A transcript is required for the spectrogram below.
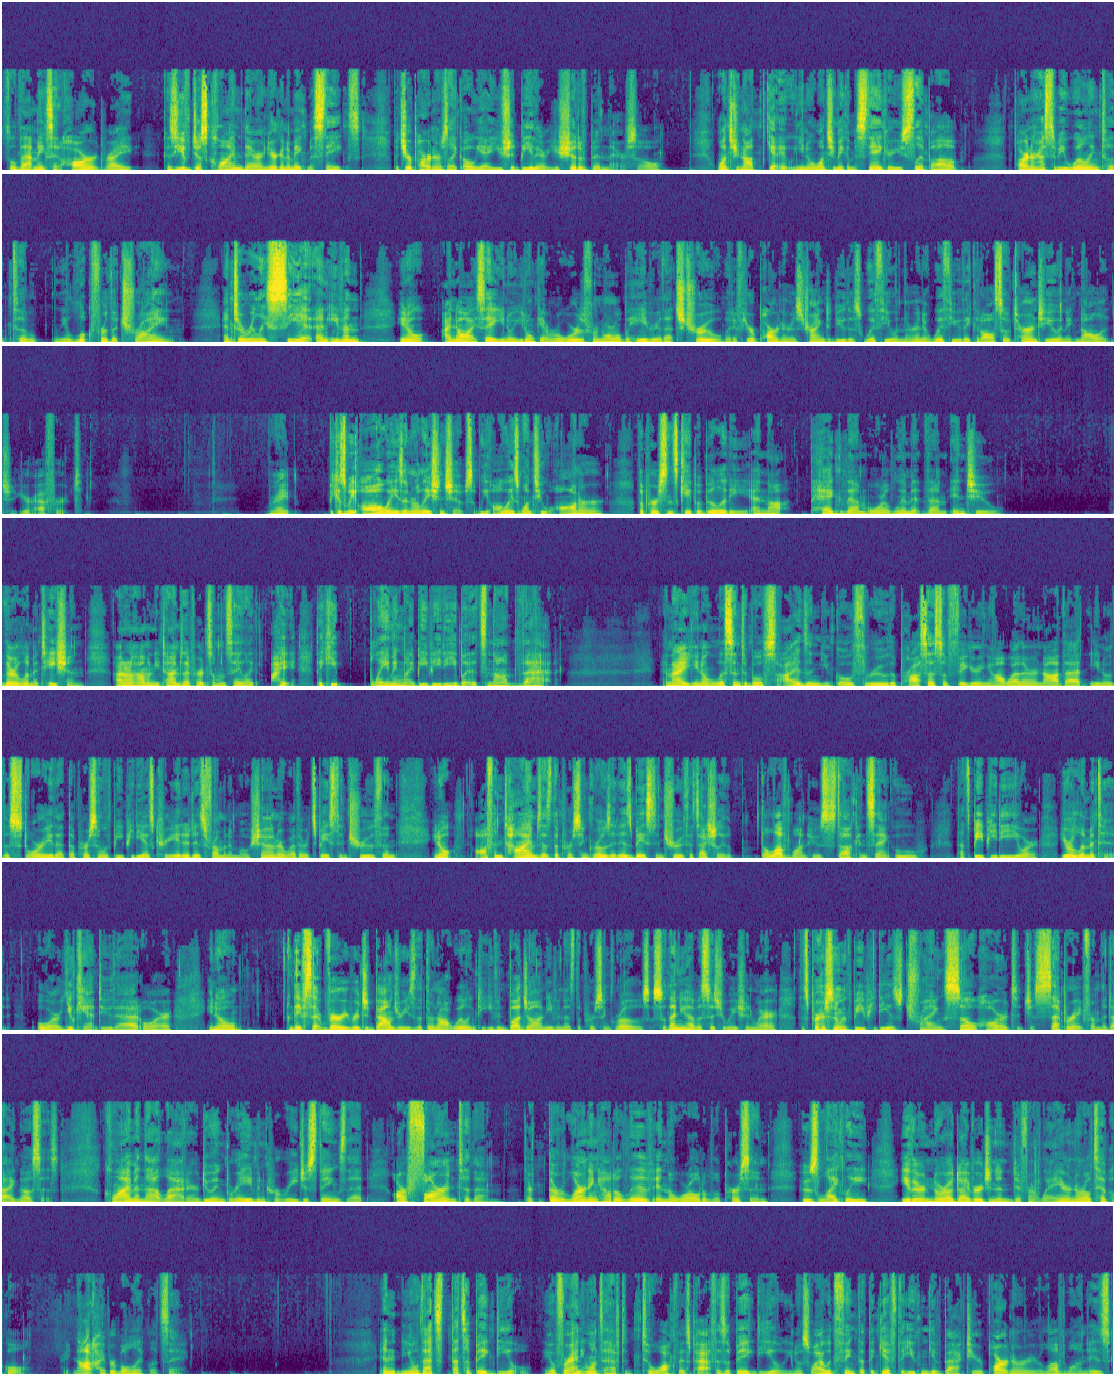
So that makes it hard, right? Because you've just climbed there and you're going to make mistakes. But your partner's like, oh, yeah, you should be there. You should have been there. So once you're not get, eh, you know, once you make a mistake or you slip up, the partner has to be willing to, to you know, look for the trying and to really see it. And even, you know, I know I say, you know, you don't get rewards for normal behavior. That's true. But if your partner is trying to do this with you and they're in it with you, they could also turn to you and acknowledge your effort. Right? Because we always, in relationships, we always want to honor the person's capability and not peg them or limit them into their limitation. I don't know how many times I've heard someone say, like, I, they keep blaming my BPD, but it's not that and I, you know, listen to both sides and you go through the process of figuring out whether or not that, you know, the story that the person with BPD has created is from an emotion or whether it's based in truth. And, you know, oftentimes as the person grows, it is based in truth. It's actually the, the loved one who's stuck and saying, Ooh, that's BPD, or you're limited, or you can't do that, or, you know, they've set very rigid boundaries that they're not willing to even budge on even as the person grows. So then you have a situation where this person with bpd is trying so hard to just separate from the diagnosis. Climbing that ladder doing brave and courageous things that are foreign to them. They're, they're learning how to live in the world of a person who's likely either neurodivergent in a different way or neurotypical right? not hyperbolic let's say and you know that's that's a big deal. You know for anyone to have to to walk this path is a big deal you know so i would think that the gift that you can give back to your partner or your loved one is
